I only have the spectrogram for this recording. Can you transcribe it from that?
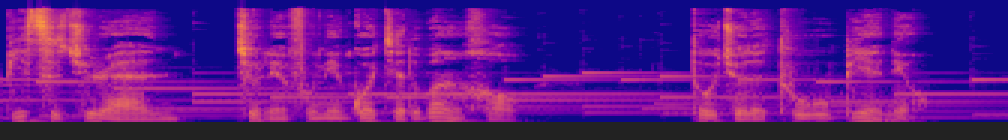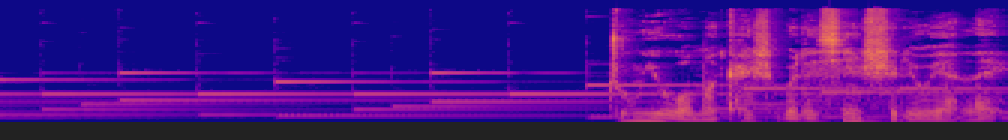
彼此居然就连逢年过节的问候，都觉得突兀别扭。终于，我们开始为了现实流眼泪。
